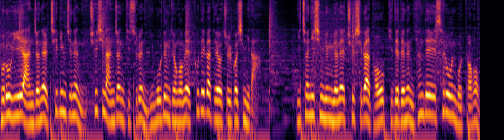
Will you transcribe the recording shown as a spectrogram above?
도로 위의 안전을 책임지는 최신 안전 기술은 이 모든 경험의 토대가 되어 줄 것입니다. 2026년의 출시가 더욱 기대되는 현대의 새로운 모터홈.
